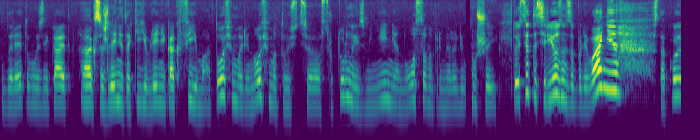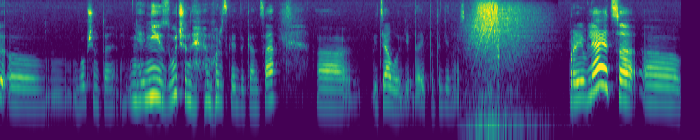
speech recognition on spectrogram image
благодаря этому возникают, к сожалению, такие явления, как фима, атофима, ринофима, то есть структурные изменения носа, например, или ушей. То есть это серьезное заболевание с такой, в общем-то, неизученной, можно сказать, до конца э, этиологии да, и патогенеза. Проявляется, э,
